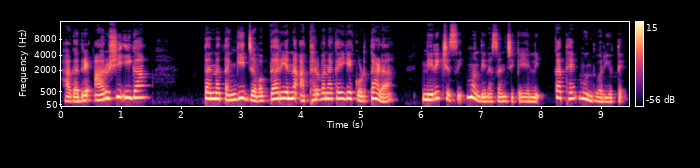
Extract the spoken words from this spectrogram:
ಹಾಗಾದರೆ ಆರುಷಿ ಈಗ ತನ್ನ ತಂಗಿ ಜವಾಬ್ದಾರಿಯನ್ನು ಅಥರ್ವನ ಕೈಗೆ ಕೊಡ್ತಾಳ? ನಿರೀಕ್ಷಿಸಿ ಮುಂದಿನ ಸಂಚಿಕೆಯಲ್ಲಿ. ಕಥೆ ಮುಂದುವರಿಯುತ್ತೆ.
